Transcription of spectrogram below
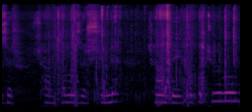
Hazır. Çantam hazır. Şimdi çantayı kapatıyorum.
